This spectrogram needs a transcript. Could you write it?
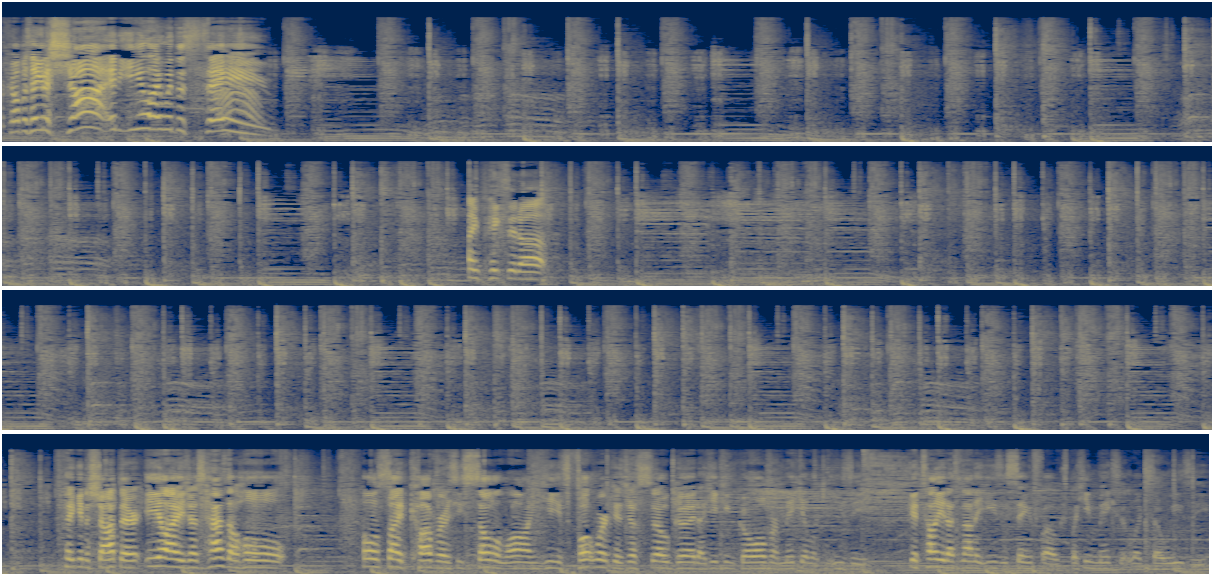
Maricopa taking a shot, and Eli with the save. Eli picks it up. Taking a shot there. Eli just has a whole whole side cover as he's so long. His footwork is just so good that he can go over and make it look easy. I can tell you that's not an easy save, folks, but he makes it look so easy.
